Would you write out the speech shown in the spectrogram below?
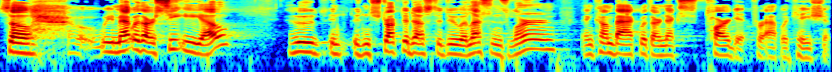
So we met with our CEO, who in instructed us to do a lessons learned and come back with our next target for application.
